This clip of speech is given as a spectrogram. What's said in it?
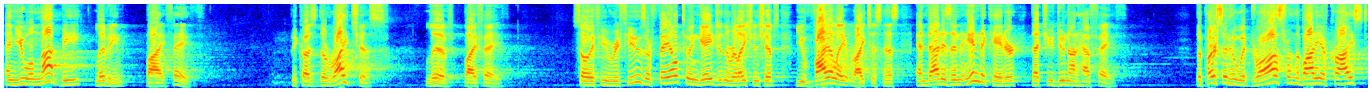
and you will not be living by faith. Because the righteous live by faith. So if you refuse or fail to engage in the relationships, you violate righteousness, and that is an indicator that you do not have faith. The person who withdraws from the body of Christ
